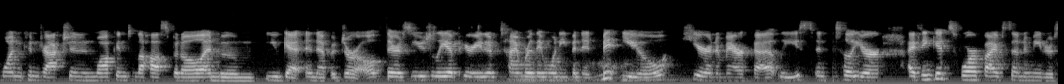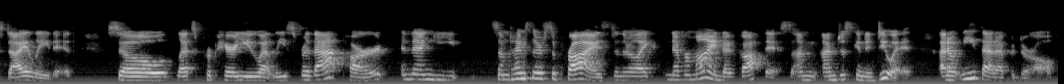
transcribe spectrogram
one contraction and walk into the hospital and boom, you get an epidural. There's usually a period of time where they won't even admit you, here in America at least, until you're, I think it's four or five centimeters dilated. So let's prepare you at least for that part. And then you, sometimes they're surprised and they're like, never mind, I've got this. I'm, I'm just going to do it. I don't need that epidural.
